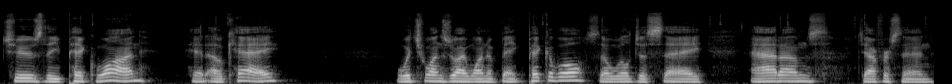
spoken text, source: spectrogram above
choose the pick one, hit OK. Which ones do I want to make pickable? So we'll just say Adams, Jefferson,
